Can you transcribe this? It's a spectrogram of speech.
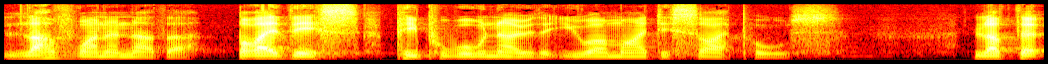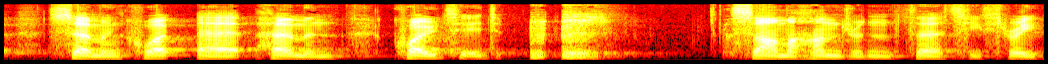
Love one another. By this, people will know that you are my disciples. Love that sermon uh, Herman quoted Psalm 133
